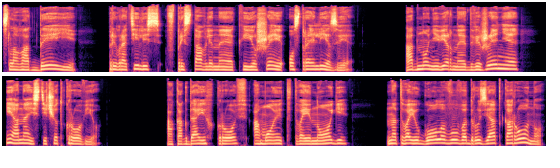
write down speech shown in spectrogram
Слова Деи превратились в приставленное к ее шее острое лезвие. Одно неверное движение, и она истечет кровью. А когда их кровь омоет твои ноги, на твою голову водрузят корону.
